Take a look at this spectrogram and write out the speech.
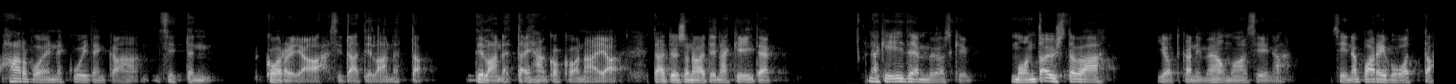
harvoin ne kuitenkaan sitten korjaa sitä tilannetta, tilannetta ihan kokonaan. Ja täytyy sanoa, että näki itse näki itse myöskin monta ystävää, jotka nimenomaan siinä, siinä pari vuotta,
